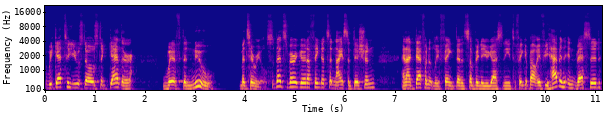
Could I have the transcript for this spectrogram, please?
we get to use those together with the new materials. So that's very good. I think that's a nice addition. And I definitely think that it's something that you guys need to think about. If you haven't invested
